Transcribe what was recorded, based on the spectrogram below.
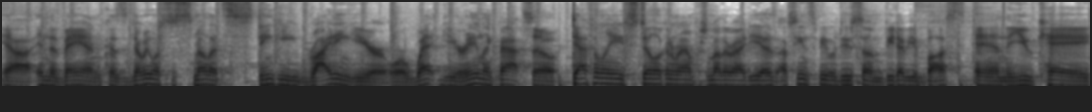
uh, in the van because nobody wants to smell that stinky riding gear or wet gear or anything like that. So definitely still looking around for some other ideas. I've seen some people do some VW bus in the UK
